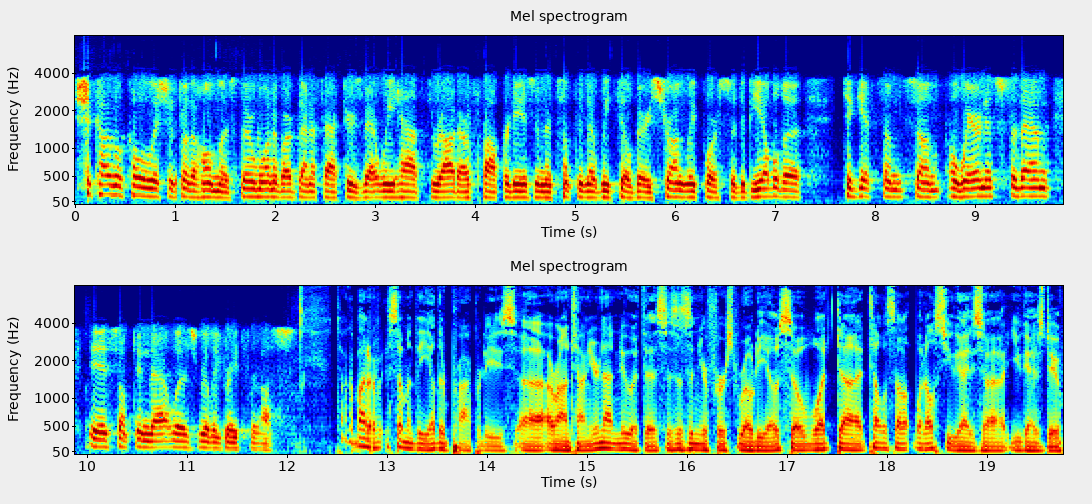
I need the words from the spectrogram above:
Chicago Coalition for the Homeless. They're one of our benefactors that we have throughout our properties, and it's something that we feel very strongly for. So to be able to to get some some awareness for them is something that was really great for us. Talk about uh, some of the other properties uh, around town. You're not new at this. This isn't your first rodeo. So, what? Uh, tell us what else you guys uh, you guys do.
